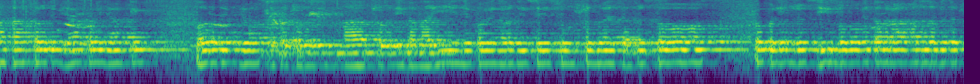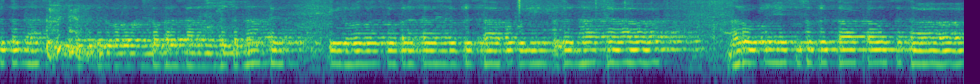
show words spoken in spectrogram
Матан породив Якова, Яків, породив Йосифа, чоловіка, чоловіка Марії, з якої народився Ісус, що зветься Христос. Поколінь же всіх було від Авраама до Давида 14, і від до Вавилонського переселення 14, і від Вавилонського переселення до Христа поколінь 14. Народження Ісуса Христа сталося так.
